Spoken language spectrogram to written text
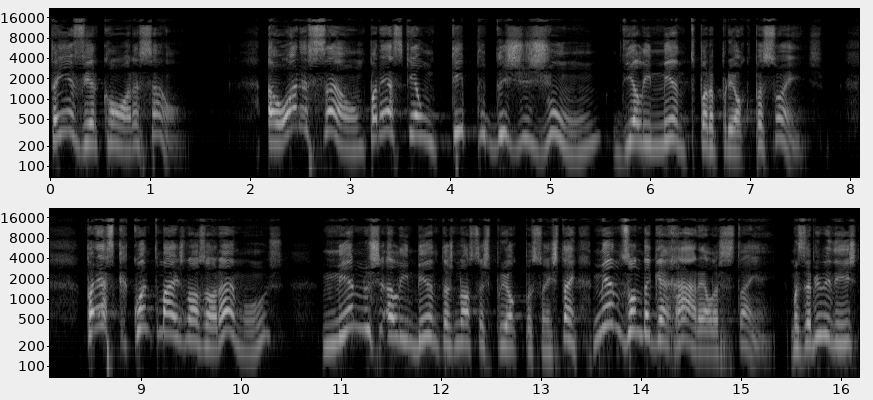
tem a ver com a oração. A oração parece que é um tipo de jejum de alimento para preocupações. Parece que quanto mais nós oramos, menos alimento as nossas preocupações têm, menos onde agarrar elas têm. Mas a Bíblia diz:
